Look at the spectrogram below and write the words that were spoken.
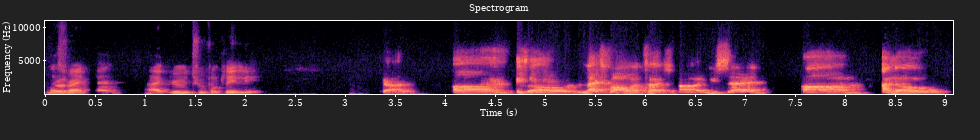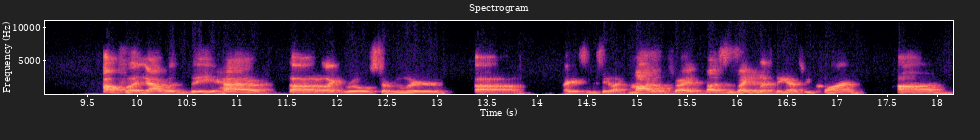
That's right, man. I agree with you completely. Got it. Um, so the next point I want to touch, uh, you said, um, I know ALPFA and NABA, they have uh, like real similar, um, I guess you could say like models, right? Us is like Yeah. lifting as we climb. Um,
